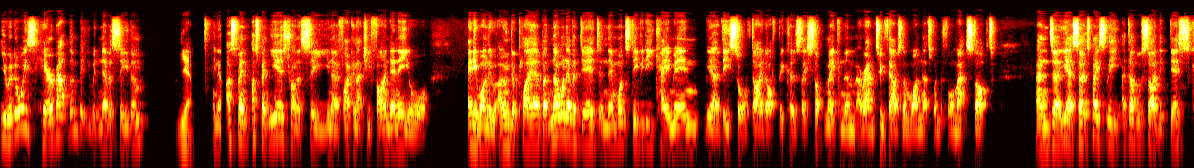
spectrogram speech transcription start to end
you would always hear about them, but you would never see them. Yeah. You know, I spent I spent years trying to see, you know, if I can actually find any or anyone who owned a player, but no one ever did. And then once DVD came in, you know, these sort of died off because they stopped making them around 2001. That's when the format stopped. And uh, yeah, so it's basically a double sided disc.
